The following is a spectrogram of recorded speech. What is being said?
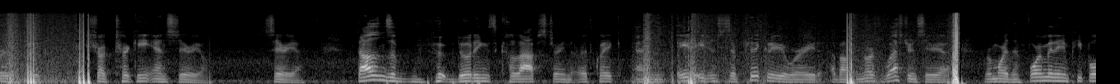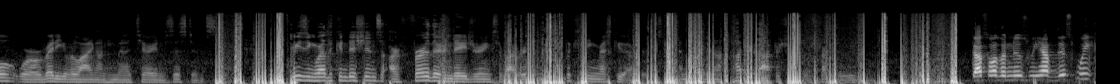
earthquake struck Turkey and Syria. Syria. Thousands of buildings collapsed during the earthquake, and aid agencies are particularly worried about northwestern Syria, where more than 4 million people were already relying on humanitarian assistance. Freezing weather conditions are further endangering survivors and complicating rescue efforts, and more than 100 aftershocks have struck the region. That's all the news we have this week.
